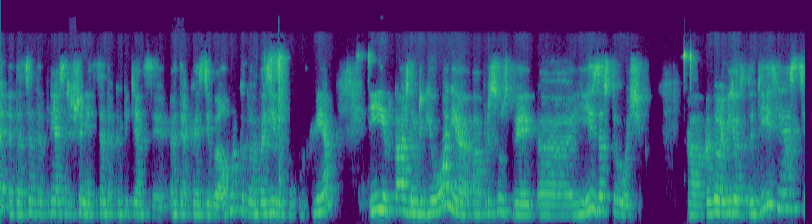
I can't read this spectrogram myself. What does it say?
это центр принятия решений, центр компетенции ТРКС Development, который базируется в Москве. И в каждом регионе а, присутствие а, есть застройщик, а, который ведет эту деятельность.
